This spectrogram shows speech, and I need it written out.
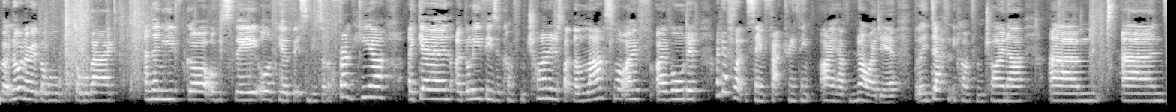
but an ordinary bubble, bubble bag. And then you've got obviously all of your bits and pieces on the front here. Again, I believe these have come from China, just like the last lot I've I've ordered. I don't it's like the same factory or anything, I have no idea, but they definitely come from China. Um, and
